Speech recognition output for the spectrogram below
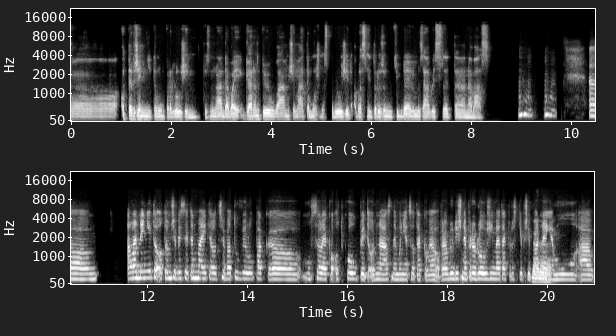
uh, otevření tomu prodloužení. To znamená, dávaj, garantuju vám, že máte možnost prodloužit a vlastně to rozhodnutí bude jenom záviset uh, na vás. Uh-huh, uh-huh. Um, ale není to o tom, že by si ten majitel třeba tu vilu pak uh, musel jako odkoupit od nás nebo něco takového. Opravdu, když neprodloužíme, tak prostě připadne ne, ne. jemu a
